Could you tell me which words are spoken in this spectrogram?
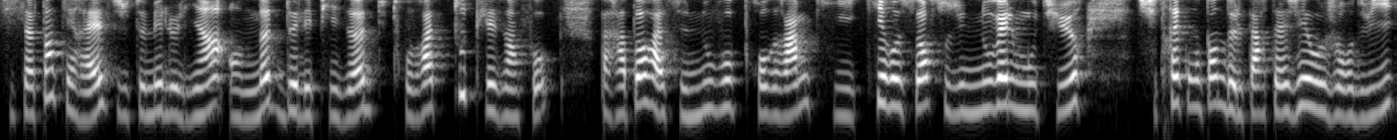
Si ça t'intéresse, je te mets le lien en note de l'épisode. Tu trouveras toutes les infos par rapport à ce nouveau programme qui, ressort sous une nouvelle mouture. Je suis très contente de le partager aujourd'hui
